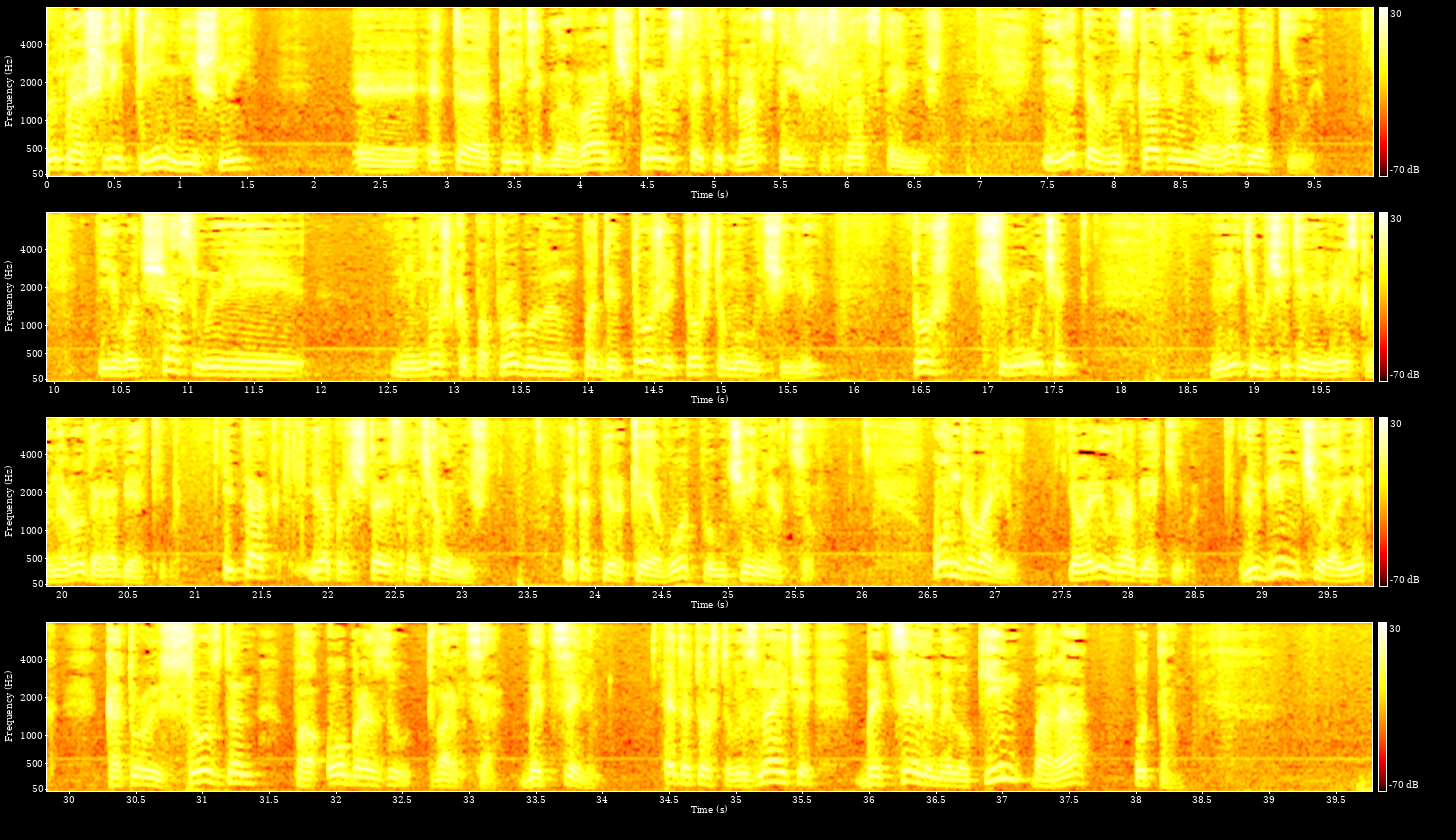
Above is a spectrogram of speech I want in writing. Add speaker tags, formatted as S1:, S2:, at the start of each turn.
S1: Мы прошли три Мишны. Э, это третья глава, 14, 15 и 16 Мишна. И это высказывание Раби Акивы. И вот сейчас мы немножко попробуем подытожить то, что мы учили, то, чему учит великий учитель еврейского народа Раби Акива. Итак, я прочитаю сначала Мишну. Это Перкея, вот поучение отцов. Он говорил, говорил Раби Акива, любим человек, который создан по образу Творца, Бецелем. Это то, что вы знаете, Бецелем Элоким Бара Отам.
